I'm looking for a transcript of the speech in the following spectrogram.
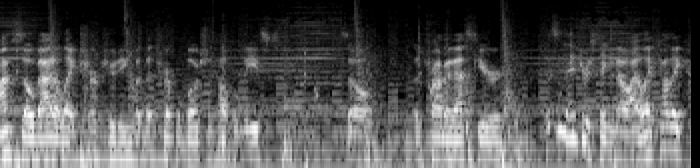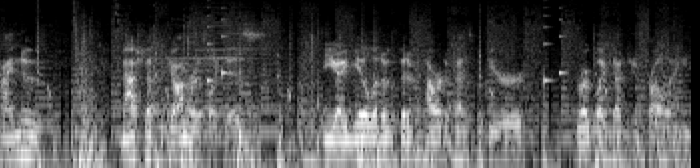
I'm so bad at, like, sharpshooting, but the triple bow should help at least. So, let's try my best here. This is interesting, though. I like how they kind of mashed up the genres like this. And you get a little bit of tower defense with your roguelike dungeon crawling.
